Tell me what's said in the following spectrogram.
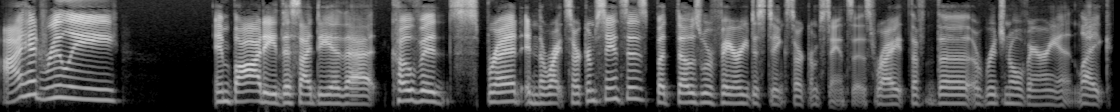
I had really embodied this idea that COVID spread in the right circumstances, but those were very distinct circumstances, right? The the original variant, like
